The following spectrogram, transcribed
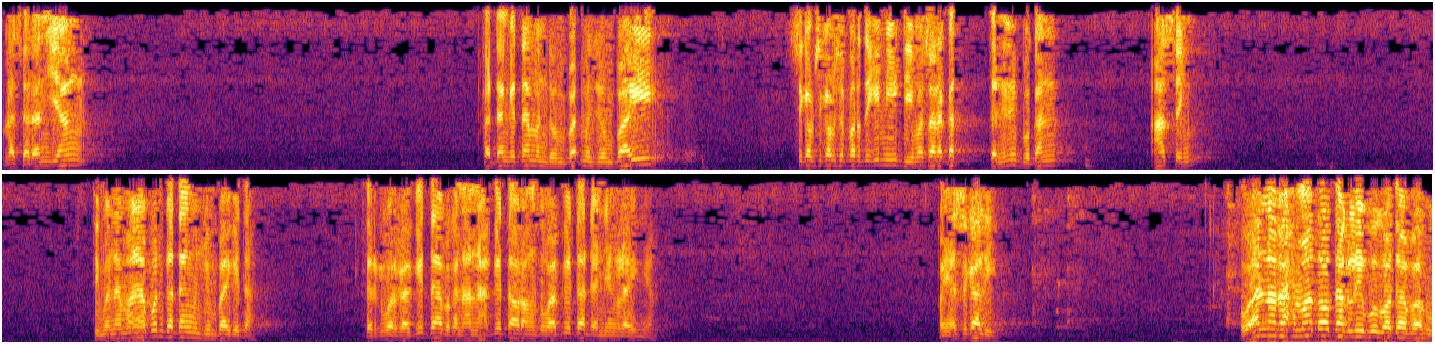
Pelajaran yang kadang kita menjumpai sikap-sikap seperti ini di masyarakat dan ini bukan asing. Di mana-mana pun kadang menjumpai kita. Dari keluarga kita, bahkan anak kita, orang tua kita, dan yang lainnya. Banyak sekali. Wa anna rahmatahu taglibu ghadabahu.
